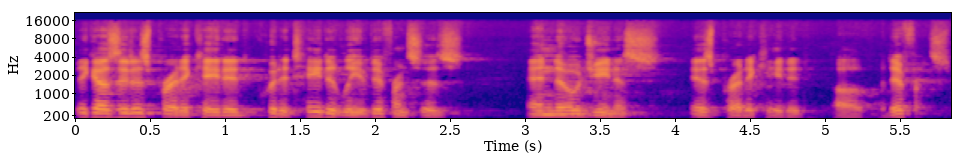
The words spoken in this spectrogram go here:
because it is predicated quidditatively of differences, and no genus is predicated of a difference.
